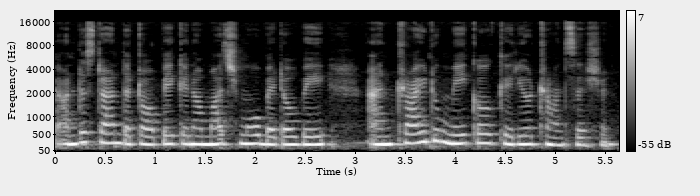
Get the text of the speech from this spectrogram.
understand the topic in a much more better way and try to make a career transition.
